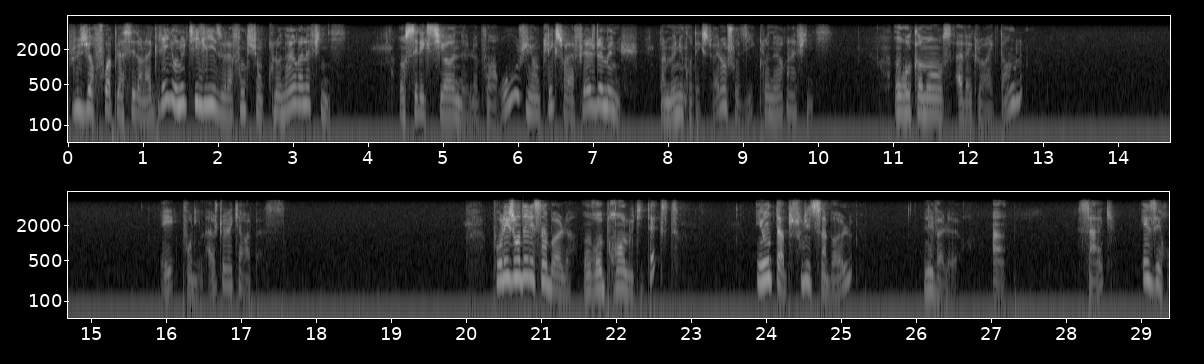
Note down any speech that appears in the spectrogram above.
plusieurs fois placés dans la grille, on utilise la fonction cloneur à l'infini. On sélectionne le point rouge et on clique sur la flèche de menu. Dans le menu contextuel, on choisit cloneur à l'infini. On recommence avec le rectangle et pour l'image de la carapace. Pour légender les symboles, on reprend l'outil texte et on tape sous les symboles les valeurs 1, 5 et 0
